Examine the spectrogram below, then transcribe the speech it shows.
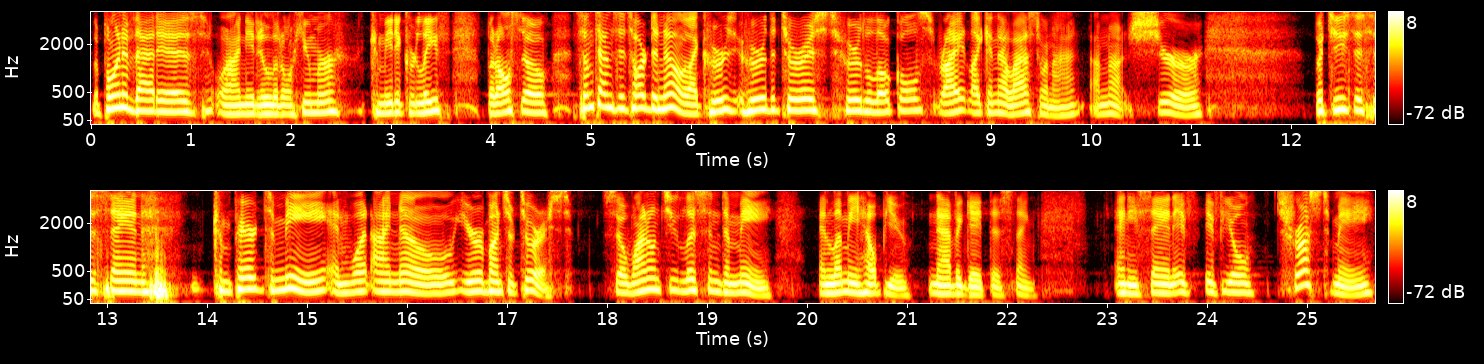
the point of that is well, I needed a little humor, comedic relief, but also sometimes it's hard to know like who's, who are the tourists, who are the locals, right? Like in that last one, I, I'm not sure. But Jesus is saying, compared to me and what I know, you're a bunch of tourists. So, why don't you listen to me and let me help you navigate this thing? And he's saying, if, if you'll trust me,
